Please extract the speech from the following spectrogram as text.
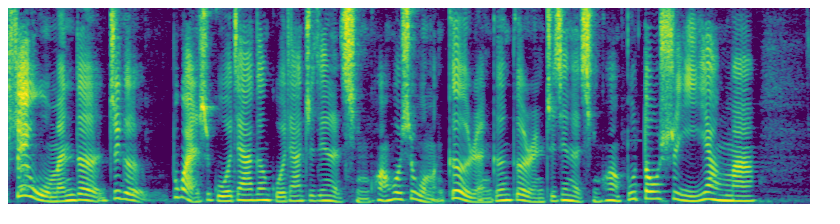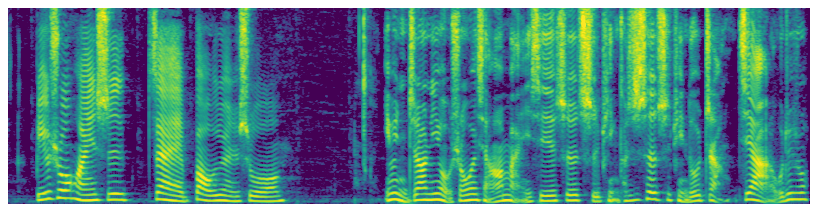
所以我们的这个。不管是国家跟国家之间的情况，或是我们个人跟个人之间的情况，不都是一样吗？比如说黄医师在抱怨说，因为你知道，你有时候会想要买一些奢侈品，可是奢侈品都涨价了。我就说，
